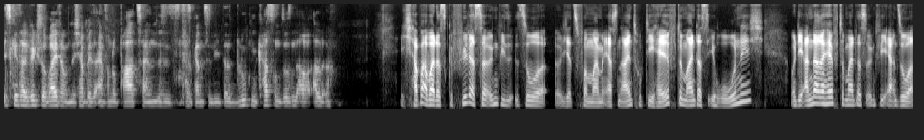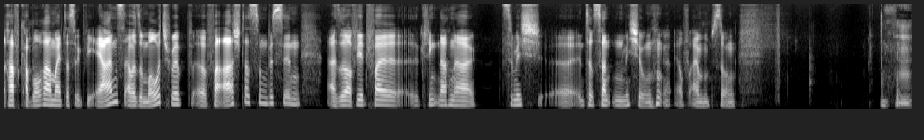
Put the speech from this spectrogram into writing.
Es geht halt wirklich so weiter und ich habe jetzt einfach nur ein paar Zeilen, das ist das ganze Lied. Das Bluten, Kass und so sind auch alle. Ich habe aber das Gefühl, dass da irgendwie so, äh, jetzt von meinem ersten Eindruck, die Hälfte meint das ironisch und die andere Hälfte meint das irgendwie ernst. So, Raf Kamora meint das irgendwie ernst, aber so Motrip äh, verarscht das so ein bisschen. Also auf jeden Fall äh, klingt nach einer ziemlich äh, interessanten Mischung auf einem Song. Hm.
